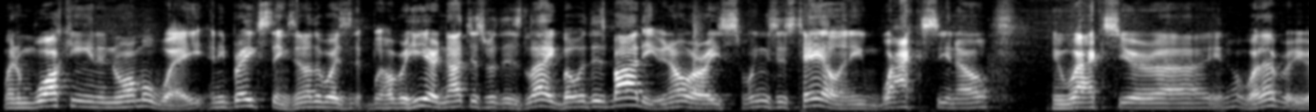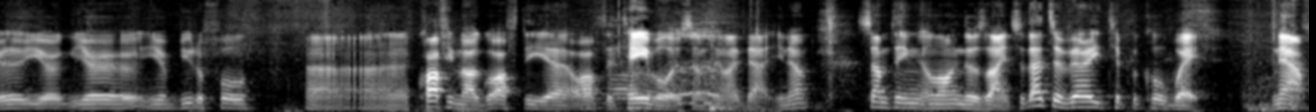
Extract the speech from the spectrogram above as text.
when walking in a normal way and he breaks things. In other words, over here, not just with his leg, but with his body, you know, or he swings his tail and he whacks, you know, he whacks your, uh, you know, whatever your your your your beautiful uh, coffee mug off the uh, off the table or something like that. You know, something along those lines. So that's a very typical way. Now.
